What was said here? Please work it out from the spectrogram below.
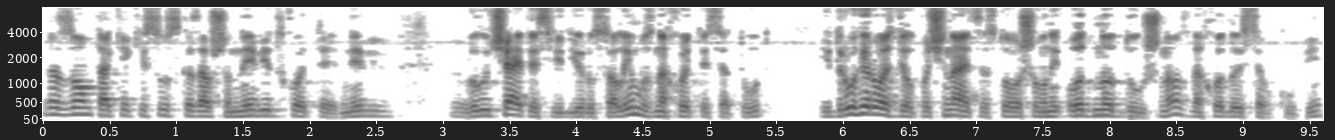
разом, так як Ісус сказав, що не відходьте, не вилучайтесь від Єрусалиму, знаходьтеся тут. І другий розділ починається з того, що вони однодушно знаходилися в купі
